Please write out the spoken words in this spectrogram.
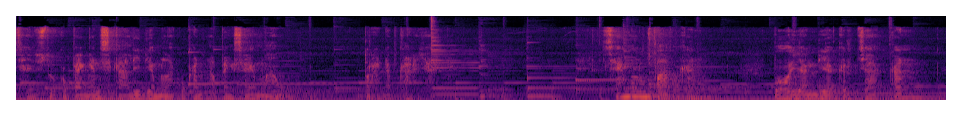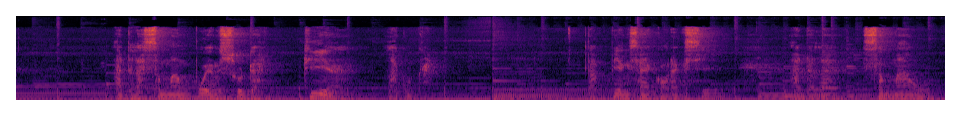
Saya justru kepengen sekali dia melakukan apa yang saya mau terhadap karyanya. Saya melupakan bahwa yang dia kerjakan adalah semampu yang sudah dia lakukan. Tapi yang saya koreksi adalah semau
